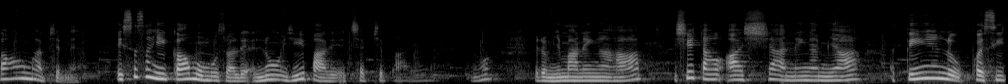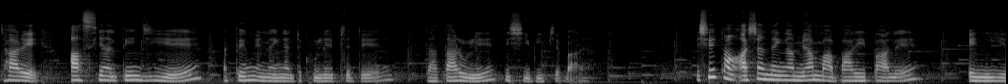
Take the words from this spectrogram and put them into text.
ကောင်းမှဖြစ်မယ်အဲ့ဆက်ဆံရေးကောင်းမှုမို့ဆိုတာလည်းအလွန်အရေးပါတဲ့အချက်ဖြစ်ပါတယ်နော်အဲ့တော့မြန်မာနိုင်ငံဟာအရှေ့တောင်အာရှနိုင်ငံများအသင်းလို့ဖွဲ့စည်းထားတဲ့အာဆီယံအသင်းကြီးရဲ့အသင်းဝင်နိုင်ငံတစ်ခုလေးဖြစ်တယ်ဒါသားတို့လည်းသိရှိပြီးဖြစ်ပါတယ်အရှေ့တောင်အာရှနိုင်ငံများမှာဘာတွေပါလဲအိန္ဒိယ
